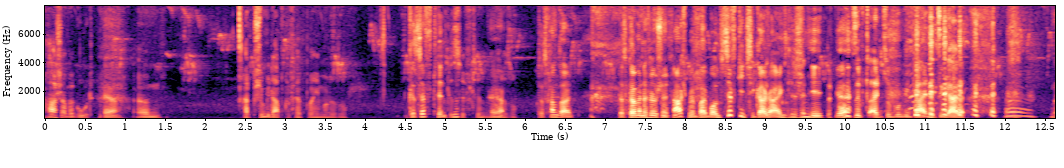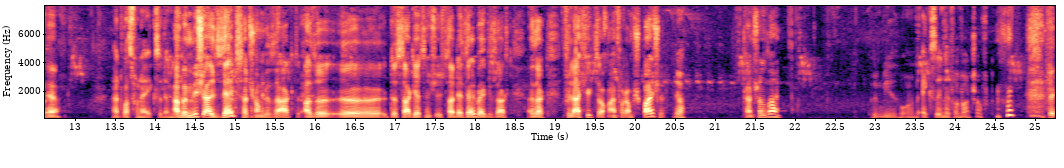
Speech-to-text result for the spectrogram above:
Harsch, aber gut. Ja. Ähm, hat bestimmt wieder abgefärbt bei ihm oder so. Gesifft hinten? Gesifft hinten Ja. oder so. Das kann sein. Das können wir natürlich nicht nachspielen, weil bei uns sifft die Zigarre eigentlich nie. Ja? Ja? Sift eigentlich so gut wie keine Zigarre. Ja. Hat was von der. Der Aber Michael. Selbst hat schon gesagt, also äh, das sagt jetzt nicht ich, das hat er selber gesagt. Er sagt, vielleicht liegt es auch einfach am Speichel. Ja, Kann schon sein. irgendwie so eine Echse in der Verwandtschaft.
